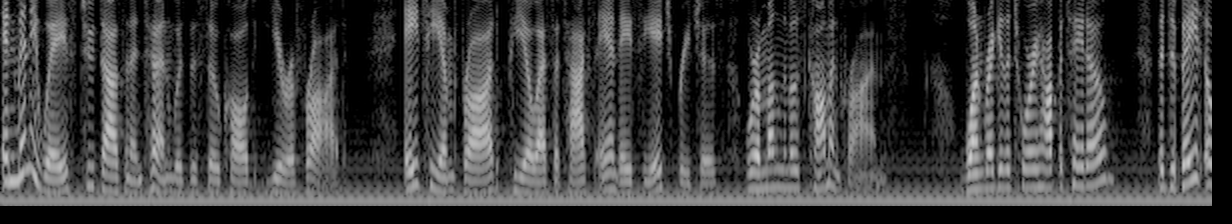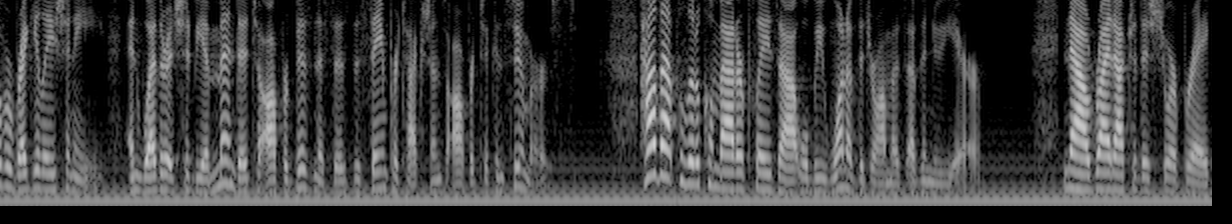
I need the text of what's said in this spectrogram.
In many ways, 2010 was the so called year of fraud. ATM fraud, POS attacks, and ACH breaches were among the most common crimes. One regulatory hot potato the debate over Regulation E and whether it should be amended to offer businesses the same protections offered to consumers. How that political matter plays out will be one of the dramas of the new year. Now, right after this short break,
